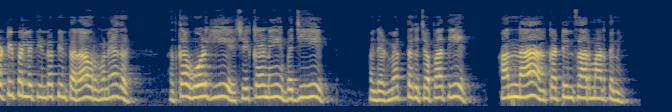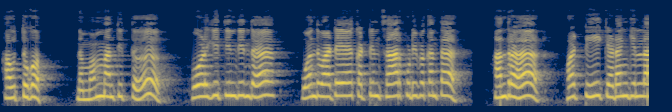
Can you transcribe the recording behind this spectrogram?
ರೊಟ್ಟಿ ಪಲ್ಯ ತಿಂದ ತಿಂತಾರ ಅವ್ರ ಮನ್ಯಾಗ ಅದಕ್ಕೆ ಹೋಳಿಗೆ ಶ್ರೀಕರ್ಣಿ ಬಜ್ಜಿ ಒಂದೆರಡು ಮೆತ್ತಗ ಚಪಾತಿ ಅನ್ನ ಕಟ್ಟಿನ ಸಾರು ಮಾಡ್ತೀನಿ ಹೌದು ತಗೋ ನಮ್ಮಮ್ಮ ಅಂತಿತ್ತು ಹೋಳಿಗೆ ತಿಂದಿಂದ ಒಂದ್ ವಾಟೆ ಕಟ್ಟಿನ ಸಾರು ಕುಡಿಬೇಕಂತ ಅಂದ್ರ ಹೊಟ್ಟಿ ಕೆಡಂಗಿಲ್ಲ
